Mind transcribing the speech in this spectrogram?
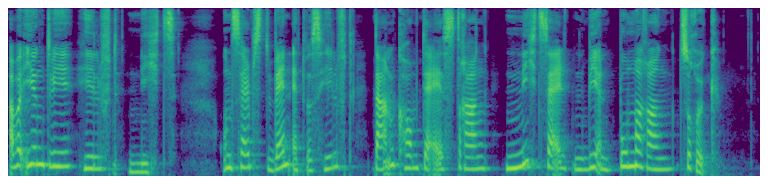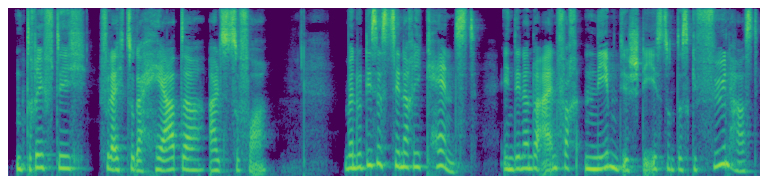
Aber irgendwie hilft nichts. Und selbst wenn etwas hilft, dann kommt der Essdrang nicht selten wie ein Bumerang zurück und trifft dich vielleicht sogar härter als zuvor. Wenn du diese Szenerie kennst, in denen du einfach neben dir stehst und das Gefühl hast,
